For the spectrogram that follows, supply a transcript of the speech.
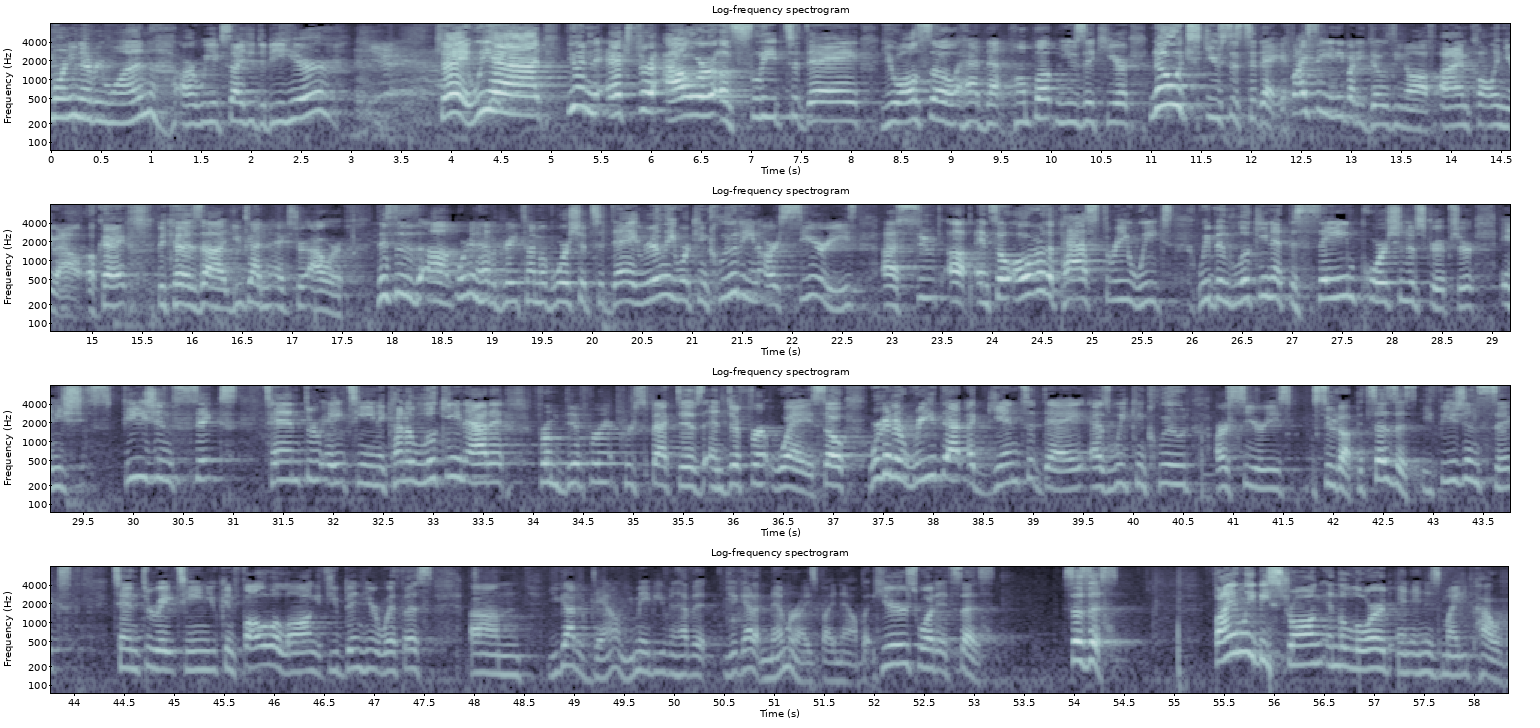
good morning, everyone. Are we excited to be here? Okay, we had, you had an extra hour of sleep today. You also had that pump up music here. No excuses today. If I see anybody dozing off, I'm calling you out, okay? Because uh, you got an extra hour. This is, uh, we're going to have a great time of worship today. Really, we're concluding our series, uh, Suit Up. And so, over the past three weeks, we've been looking at the same portion of Scripture in Ephesians 6 10 through 18 and kind of looking at it from different perspectives and different ways. So, we're going to read that again today as we conclude our series, Suit Up. It says this Ephesians 6 10 through 18. You can follow along if you've been here with us. Um, you got it down. You maybe even have it, you got it memorized by now. But here's what it says it says this Finally, be strong in the Lord and in his mighty power.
